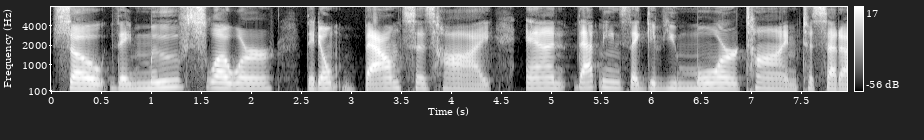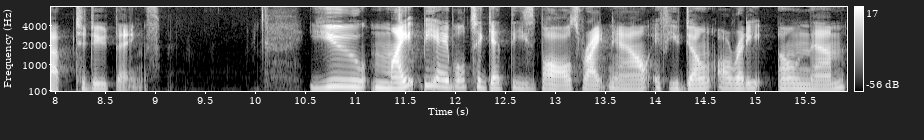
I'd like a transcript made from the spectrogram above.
So they move slower, they don't bounce as high, and that means they give you more time to set up to do things. You might be able to get these balls right now if you don't already own them.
